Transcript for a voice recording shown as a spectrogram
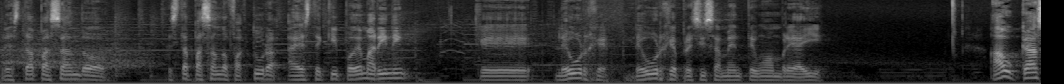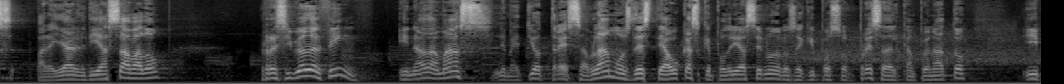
le está pasando está pasando factura a este equipo de Marini que le urge, le urge precisamente un hombre ahí. Aucas, para allá el día sábado, recibió a Delfín y nada más le metió tres. Hablamos de este Aucas que podría ser uno de los equipos sorpresa del campeonato y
